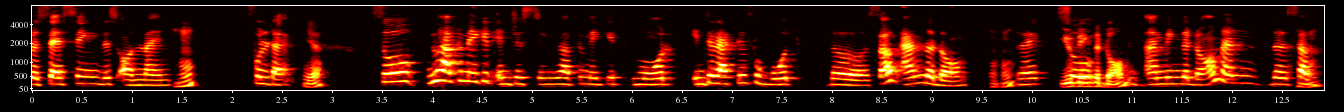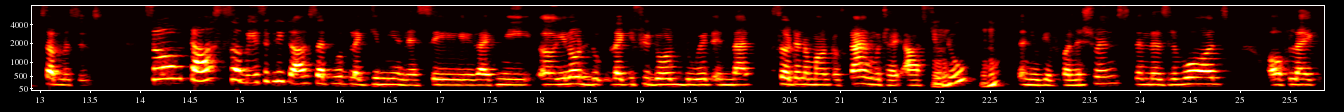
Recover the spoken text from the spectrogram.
processing this online Mhm. full time. Yeah. So you have to make it interesting. You have to make it more interactive for both the sub and the dom, Mhm. right? You being the dom. I'm being the dom and the sub Mhm. submissives. So tasks are basically tasks that would like give me an essay, write me, uh, you know, do, like if you don't do it in that certain amount of time, which I asked Mhm, you to, mhm. then you get punishments. Then there's rewards of like,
